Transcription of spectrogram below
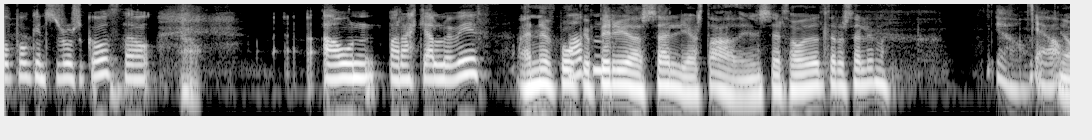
var bókinn svo rosa góð þá á hún bara ekki alveg við En ef bók Þarna- byrjuð að seljast aðeins er þá auðvitað að selja hana? Já, Já. Já,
